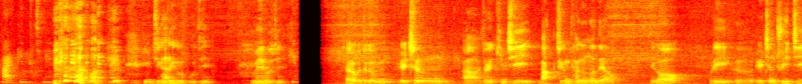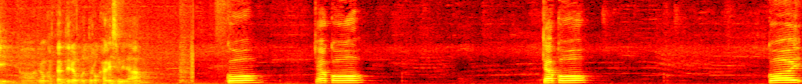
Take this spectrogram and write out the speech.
Phải kim chi. 김치가 아니고 뭐지? 왜 이러지? 자, 여러분 지금 1층 아 저희 김치 막 지금 담근 건데요. 이거 우리 그 1층 주인집 어, 좀 갖다 드려 보도록 하겠습니다. 꼬, 짜꼬, 짜꼬, 꼬이.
